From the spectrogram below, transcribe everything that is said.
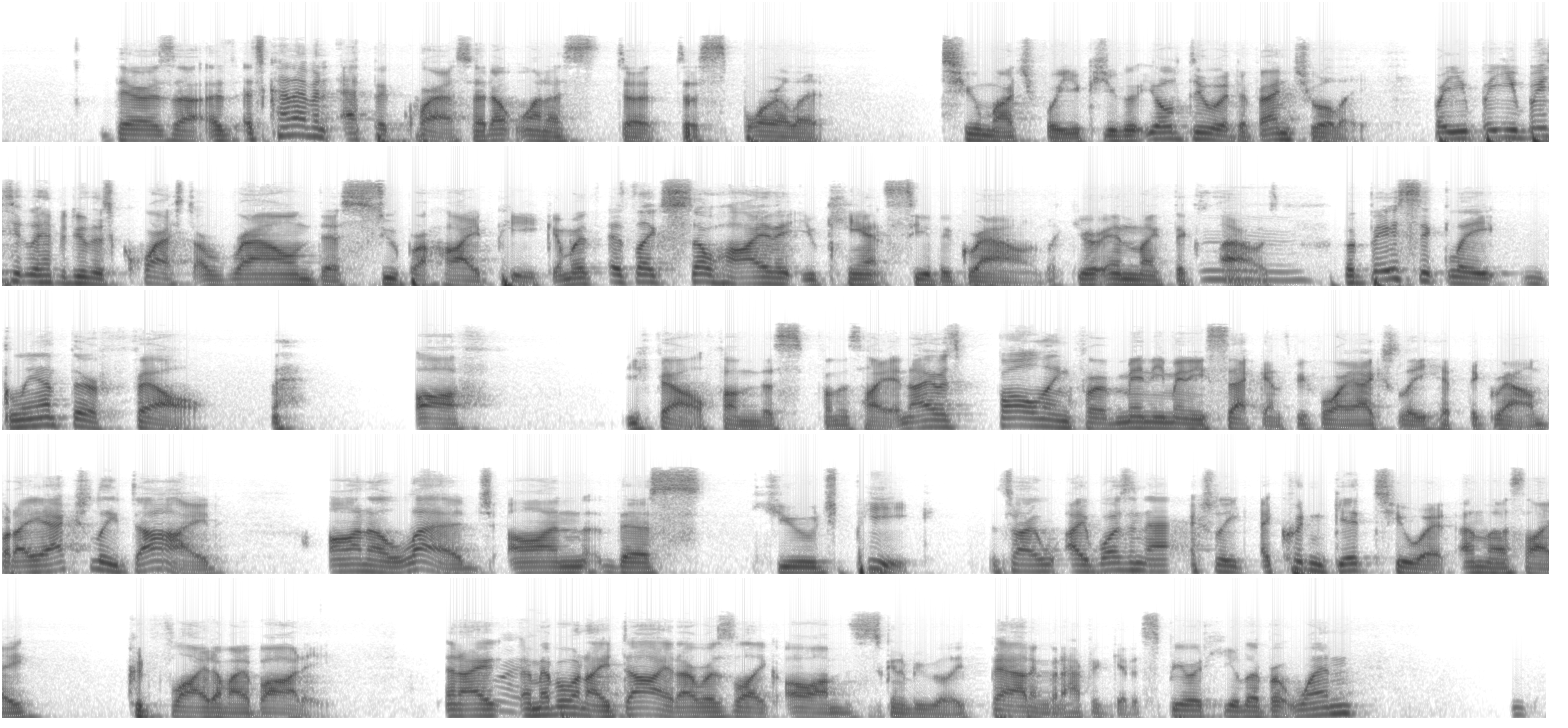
there's a it's kind of an epic quest. I don't want us to to spoil it too much for you because you, you'll do it eventually. But you, but you basically have to do this quest around this super high peak, and it's, it's like so high that you can't see the ground, like you're in like the clouds. But basically, Glanthur fell off. He fell from this from this height, and I was falling for many many seconds before I actually hit the ground. But I actually died on a ledge on this huge peak, and so I, I wasn't actually I couldn't get to it unless I could fly to my body. And I, I remember when I died, I was like, "Oh, um, this is going to be really bad. I'm going to have to get a spirit healer." But when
